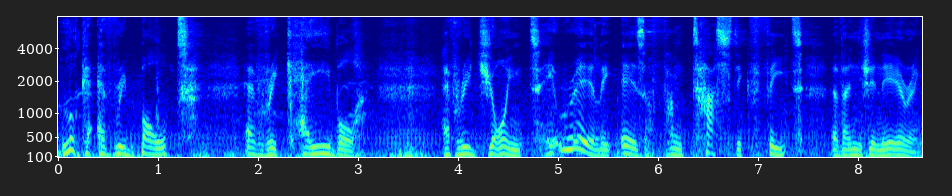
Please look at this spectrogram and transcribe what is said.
look at every bolt, every cable, every joint. It really is a fantastic feat of engineering.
